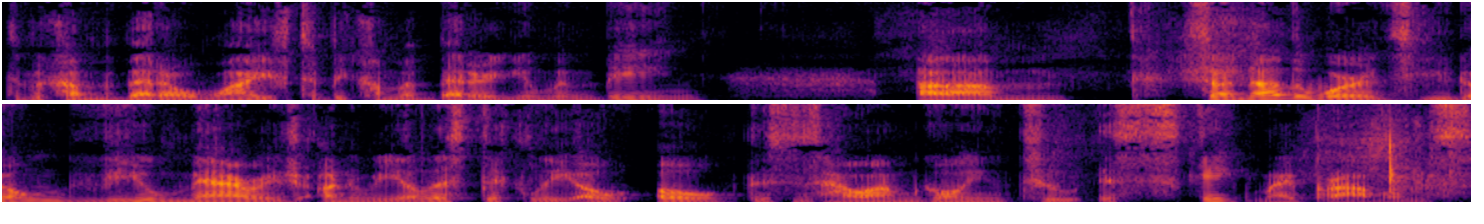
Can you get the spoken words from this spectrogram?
to become a better wife, to become a better human being. Um, so, in other words, you don't view marriage unrealistically. Oh, oh, this is how I'm going to escape my problems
